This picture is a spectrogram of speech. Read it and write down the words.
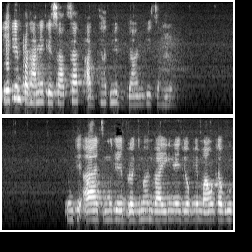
लेकिन पढ़ाने के साथ साथ आध्यात्मिक ज्ञान भी चाहिए। क्योंकि आज मुझे ब्रजमान भाई ने जब मैं माउंट आबू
